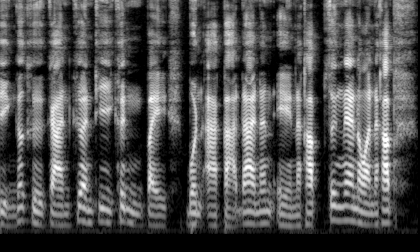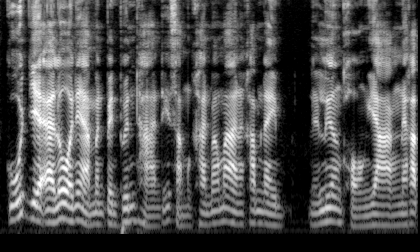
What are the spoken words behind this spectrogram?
ดิ่งก็คือการเคลื่อนที่ขึ้นไปบนอากาศได้นั่นเองนะครับ ซึ่งแน่นอนนะครับ Goodyear Aero เนี่ยมันเป็นพื้นฐานที่สำคัญมากๆนะครับในในเรื่องของยางนะครับ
